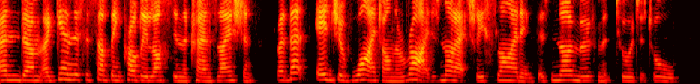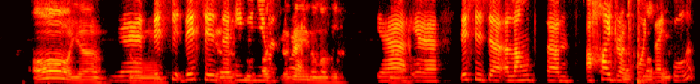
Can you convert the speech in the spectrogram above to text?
And um, again, this is something probably lost in the translation, but that edge of white on the right is not actually sliding. There's no movement to it at all. Oh, yeah. Yeah, So, this this is yeah, a it like Again, another. Yeah, yeah. This is a, a lung, um, a hydro point they call it.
